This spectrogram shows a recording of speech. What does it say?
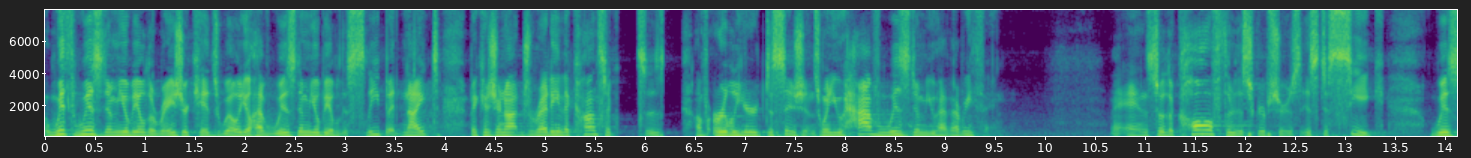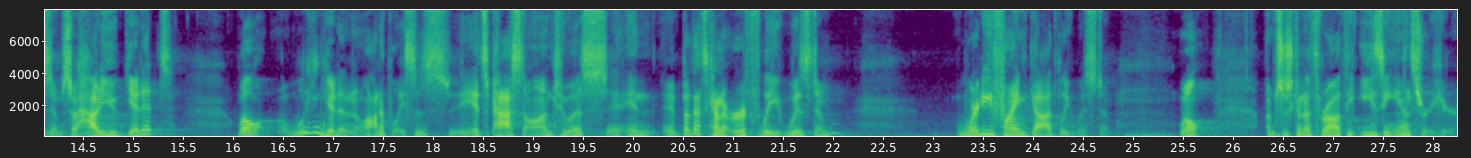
with wisdom, you'll be able to raise your kids well. You'll have wisdom. You'll be able to sleep at night because you're not dreading the consequences of earlier decisions. When you have wisdom, you have everything. And so the call through the scriptures is to seek wisdom. So, how do you get it? Well, we can get it in a lot of places. It's passed on to us, in, but that's kind of earthly wisdom. Where do you find godly wisdom? Well, I'm just going to throw out the easy answer here.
